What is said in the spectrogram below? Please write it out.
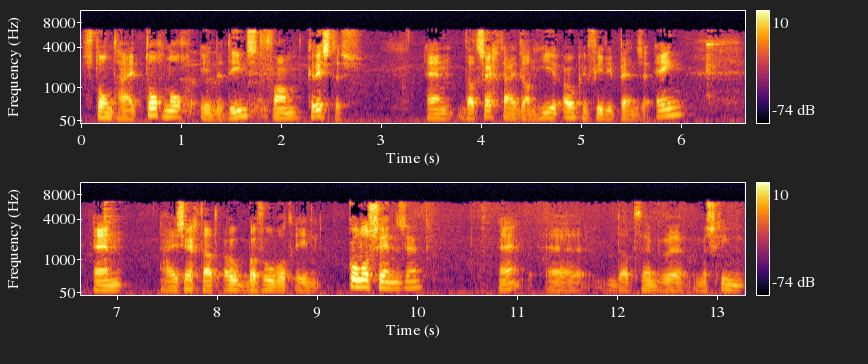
stond hij toch nog in de dienst van Christus. En dat zegt hij dan hier ook in Filippenzen 1. En hij zegt dat ook bijvoorbeeld in Colossense. Eh, dat hebben we misschien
